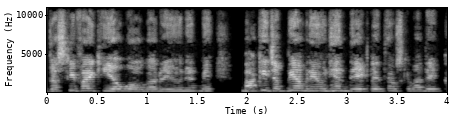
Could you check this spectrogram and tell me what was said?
जस्टिफाई किया हुआ होगा रियूनियन में। बाकी जब भी हम रियूनियन देख लेते हैं, उसके बाद एक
